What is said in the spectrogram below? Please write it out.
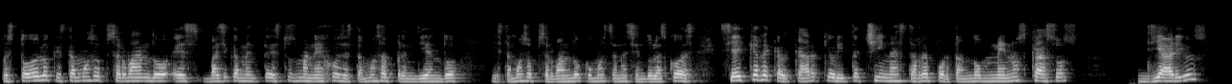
pues todo lo que estamos observando es básicamente estos manejos, estamos aprendiendo y estamos observando cómo están haciendo las cosas. Sí hay que recalcar que ahorita China está reportando menos casos diarios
